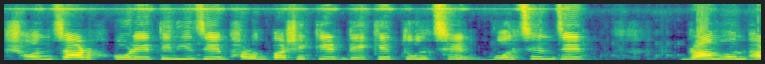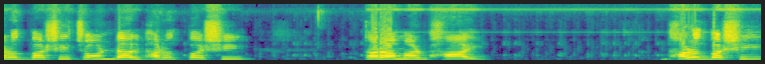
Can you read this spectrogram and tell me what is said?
সঞ্চার করে তিনি যে ভারতবাসীকে ডেকে তুলছেন, বলছেন যে, ব্রাহ্মণ ভারতবাসী, চণ্ডাল ভারতবাসী, তারা আমার ভাই। ভারতবাসী,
